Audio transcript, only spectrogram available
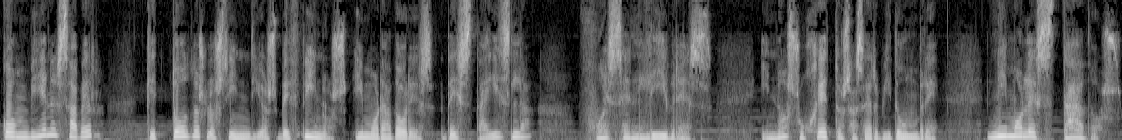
Conviene saber que todos los indios vecinos y moradores de esta isla fuesen libres, y no sujetos a servidumbre, ni molestados,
